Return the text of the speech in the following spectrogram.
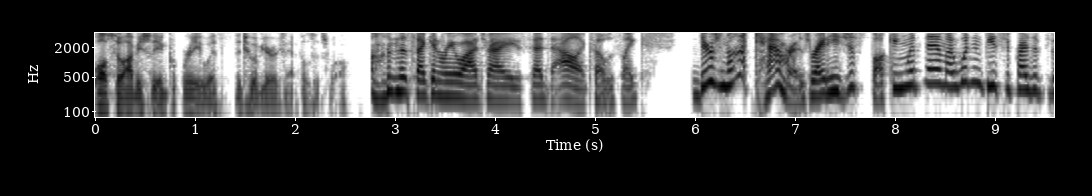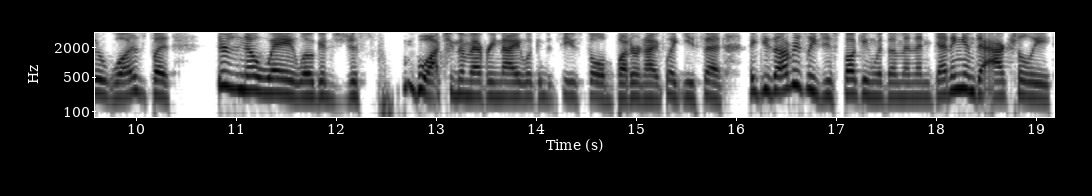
also obviously agree with the two of your examples as well. on the second rewatch, I said to Alex, I was like, there's not cameras, right? He's just fucking with them. I wouldn't be surprised if there was, but there's no way Logan's just watching them every night, looking to see who stole a butter knife, like you said. Like he's obviously just fucking with them, and then getting him to actually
